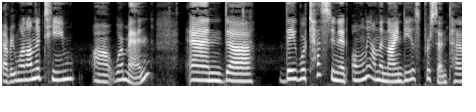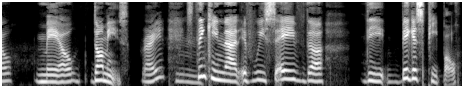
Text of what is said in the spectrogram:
everyone on the team uh, were men, and uh, they were testing it only on the 90th percentile male dummies, right? Thinking that if we save the the biggest people,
